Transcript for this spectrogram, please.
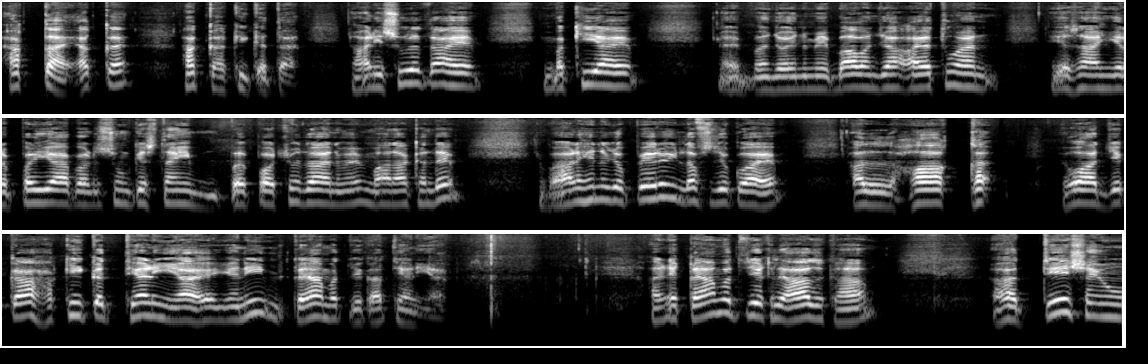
हक़ आहे हक़ हक़ हक़ीक़त आहे हाणे सूरत आहे मखी आहे ऐं पंहिंजो हिन में ॿावंजाहु आयतूं आहिनि هيءَ اسان هينئر پڙهي آهي پر ڏسون ڪيس تائين پهچون ٿا هن ۾ معنيٰ ڪندي هاڻي هن جو پهريون ئي لفظ جيڪو آهي ال هاڪ اها جيڪا حقيقت ٿيڻي آهي يعني قيامت جيڪا ٿيڻي آهي. هاڻي قيامت جي لحاظ کان ٽي شيون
